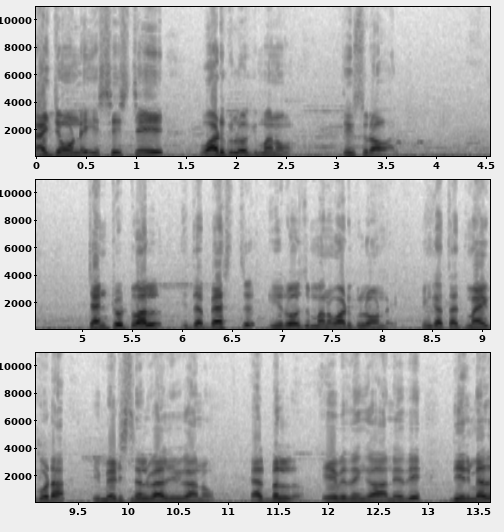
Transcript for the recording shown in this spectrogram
మ్యాక్సిమం ఉన్నాయి. ఈ సిక్స్టీ వాడుకలోకి మనం తీసుకురావాలి. టెన్ టు ట్వెల్వ్ ఇది ద బెస్ట్ ఈరోజు మన వాడుకలో ఉన్నాయి. ఇంకా తత్మాయి కూడా ఈ మెడిసినల్ వాల్యూ గాను హెర్బల్ ఏ విధంగా అనేది దీని మీద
